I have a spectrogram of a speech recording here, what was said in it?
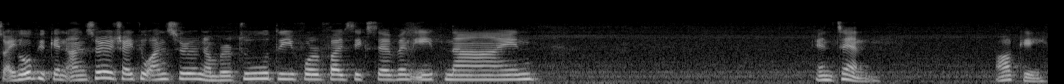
so i hope you can answer. Try to answer. Number 2 3 4 5 6 7 8 9 and 10 okay.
